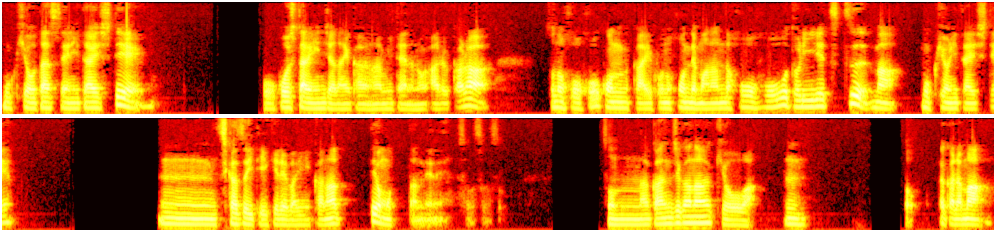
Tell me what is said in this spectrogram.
目標達成に対して、こうこうしたらいいんじゃないかな、みたいなのがあるから、その方法、今回この本で学んだ方法を取り入れつつ、まあ、目標に対して、うん、近づいていければいいかなって思ったんでね。そうそうそう。そんな感じかな、今日は。うん。そう。だからまあ、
